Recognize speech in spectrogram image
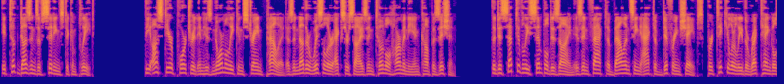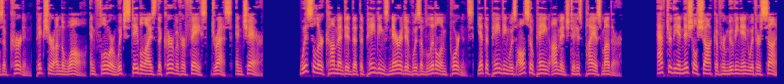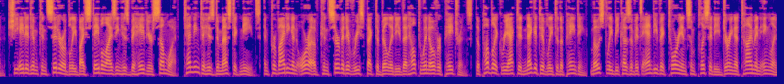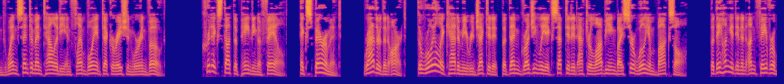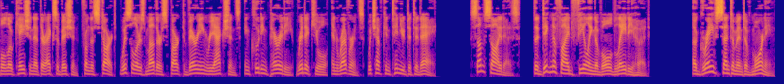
It took dozens of sittings to complete. The austere portrait in his normally constrained palette is another Whistler exercise in tonal harmony and composition. The deceptively simple design is in fact a balancing act of differing shapes, particularly the rectangles of curtain, picture on the wall, and floor which stabilize the curve of her face, dress, and chair. Whistler commented that the painting's narrative was of little importance, yet the painting was also paying homage to his pious mother. After the initial shock of her moving in with her son, she aided him considerably by stabilizing his behavior somewhat, tending to his domestic needs, and providing an aura of conservative respectability that helped win over patrons. The public reacted negatively to the painting, mostly because of its anti Victorian simplicity during a time in England when sentimentality and flamboyant decoration were in vogue. Critics thought the painting a failed experiment rather than art. The Royal Academy rejected it, but then grudgingly accepted it after lobbying by Sir William Boxall. But they hung it in an unfavourable location at their exhibition. From the start, Whistler's mother sparked varying reactions, including parody, ridicule, and reverence, which have continued to today. Some saw it as the dignified feeling of old ladyhood, a grave sentiment of mourning,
